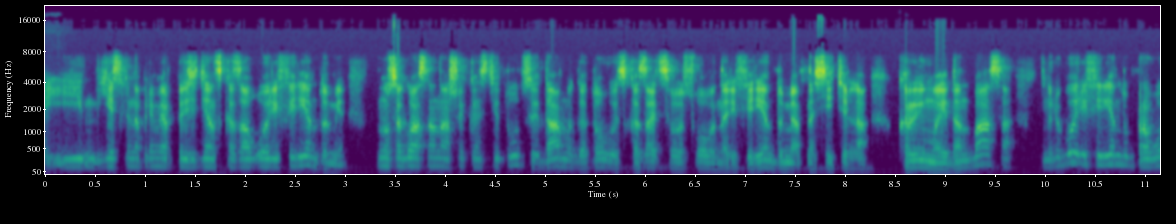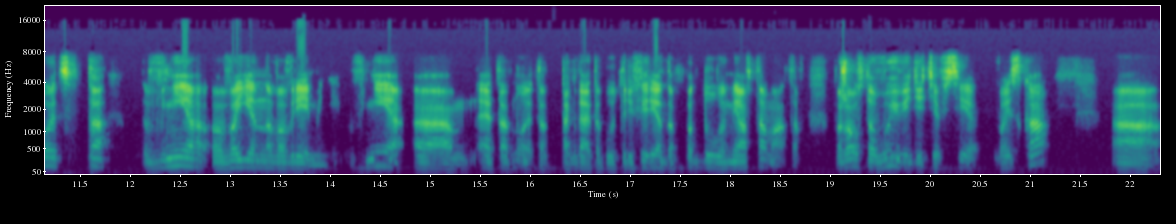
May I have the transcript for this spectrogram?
И если, например, президент сказал о референдуме, ну, согласно нашей Конституции, да, мы готовы сказать свое слово на референдуме относительно Крыма и Донбасса, но любой референдум проводится вне военного времени, вне э, это, ну это тогда это будет референдум под дулами автоматов. Пожалуйста, выведите все войска, э,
